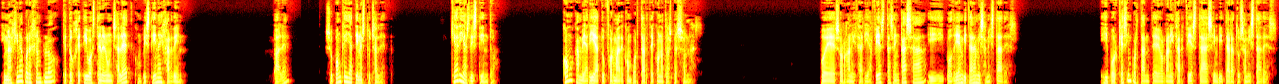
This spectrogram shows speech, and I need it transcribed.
Imagina, por ejemplo, que tu objetivo es tener un chalet con piscina y jardín. ¿Vale? Supón que ya tienes tu chalet. ¿Qué harías distinto? ¿Cómo cambiaría tu forma de comportarte con otras personas? Pues organizaría fiestas en casa y podría invitar a mis amistades. ¿Y por qué es importante organizar fiestas e invitar a tus amistades?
